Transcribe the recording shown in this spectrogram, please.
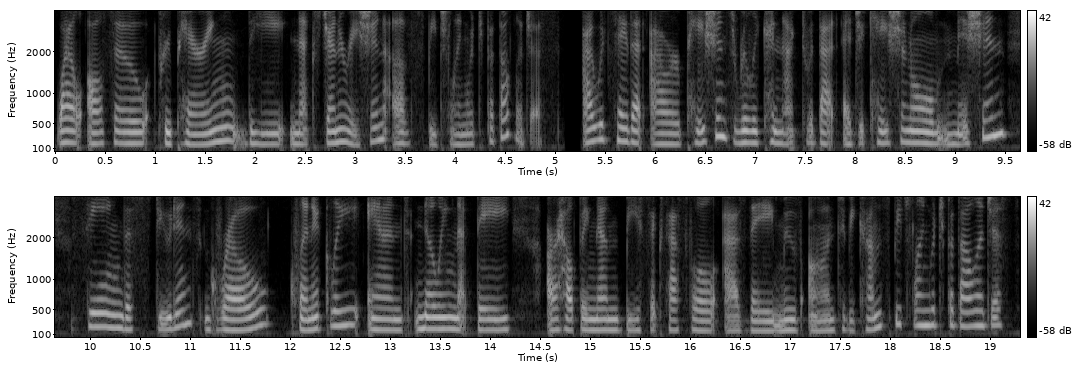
while also preparing the next generation of speech language pathologists. I would say that our patients really connect with that educational mission, seeing the students grow clinically and knowing that they are helping them be successful as they move on to become speech language pathologists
